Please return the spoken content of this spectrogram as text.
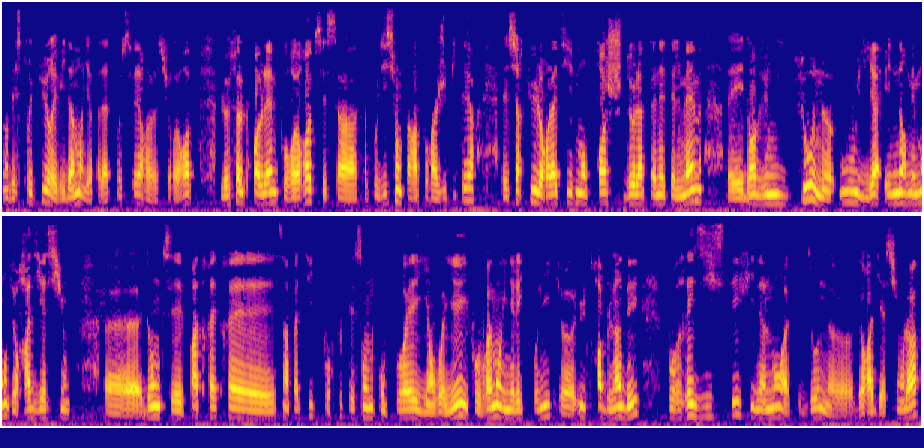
dans des, structures. Évidemment, il n'y a pas d'atmosphère euh, sur Europe. Le seul problème pour Europe, c'est sa, sa, position par rapport à Jupiter. Elle circule relativement proche de la planète elle-même et dans une zone où il y a énormément de radiation. Euh, donc c'est pas très très sympathique pour toutes les sondes qu'on pourrait y envoyer. Il faut vraiment une électronique euh, ultra blindée pour résister finalement à cette zone euh, de radiation là.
